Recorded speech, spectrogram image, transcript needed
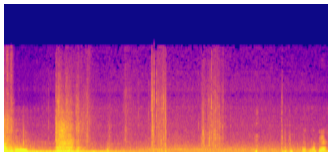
Actually, anything up here?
